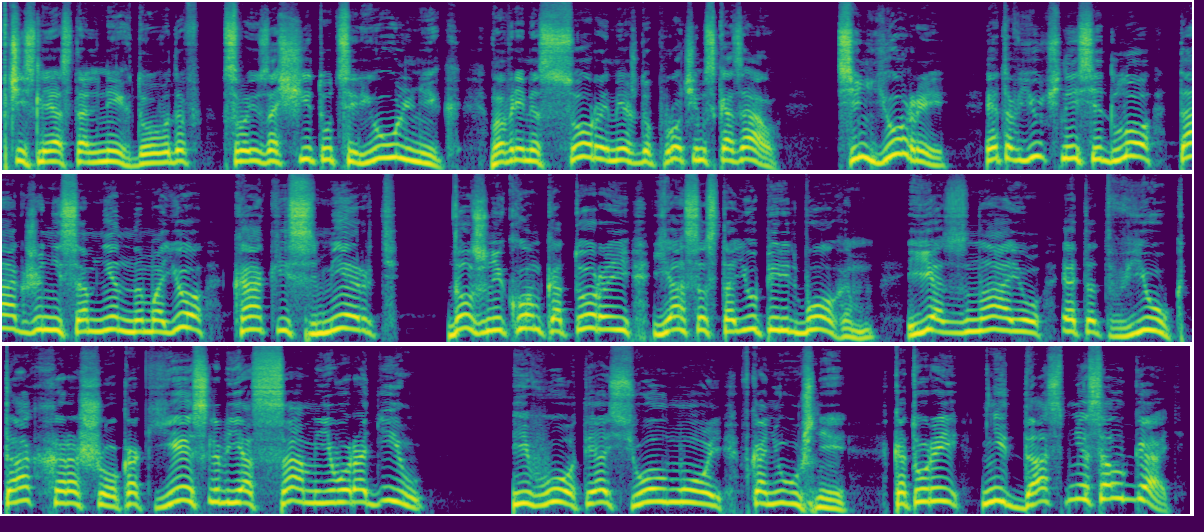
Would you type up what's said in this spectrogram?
В числе остальных доводов свою защиту цирюльник во время ссоры, между прочим, сказал «Сеньоры, это вьючное седло так же, несомненно, мое, как и смерть, должником которой я состою перед Богом, я знаю этот вьюг так хорошо, как если б я сам его родил. И вот и осел мой в конюшне, который не даст мне солгать».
